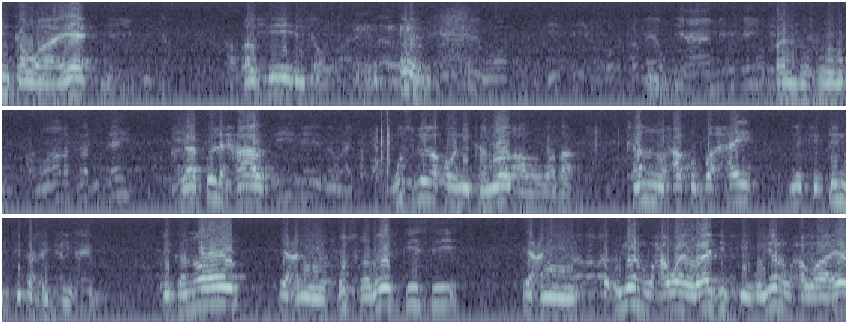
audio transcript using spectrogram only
inta waaye aqalkii inta waaye qalbuhu alaa kuli xaal gusliga oo ninka nool a la wadaa. Kan waxaa ku baxay ninkii dhinti dhaqajiisi ninka nool yani qus qabeeskiisii yani ka u yar waxaa waaye waajibkii u yar waxa waaye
